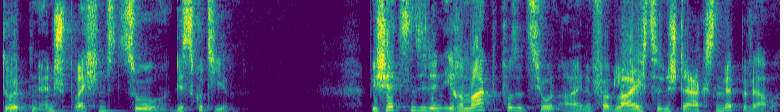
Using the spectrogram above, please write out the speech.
Dritten entsprechend zu diskutieren. Wie schätzen Sie denn Ihre Marktposition ein im Vergleich zu den stärksten Wettbewerbern?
